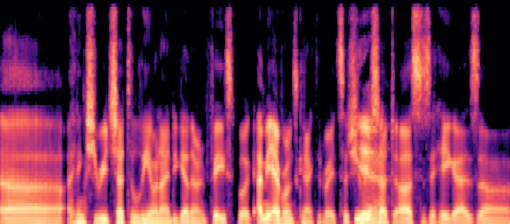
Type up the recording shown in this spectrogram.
uh, I think she reached out to Leo and I together on Facebook. I mean, everyone's connected, right? So she reached out to us and said, "Hey guys, uh,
